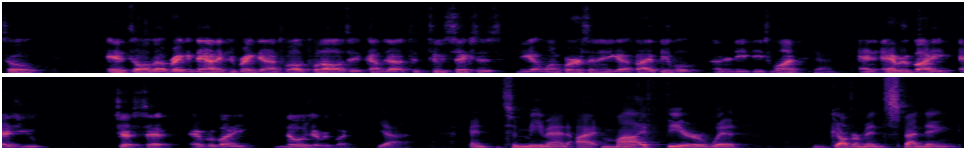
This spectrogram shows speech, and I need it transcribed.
So it's all about breaking down. If you break down 12 12s, it comes out to two sixes. You got one person and you got five people underneath each one. Yeah. And everybody, as you just said, everybody knows everybody. Yeah. And to me, man, I my fear with government spending,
